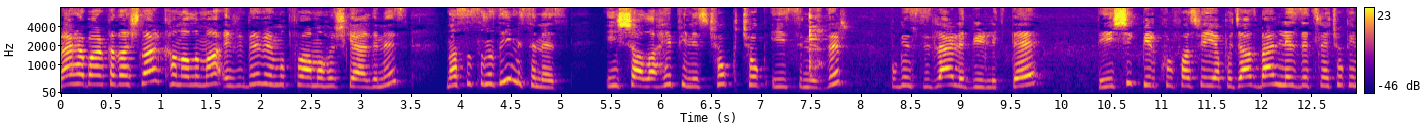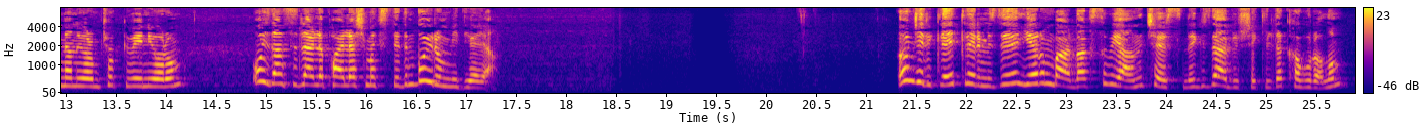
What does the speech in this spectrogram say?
Merhaba arkadaşlar kanalıma, evime ve mutfağıma hoş geldiniz. Nasılsınız, iyi misiniz? İnşallah hepiniz çok çok iyisinizdir. Bugün sizlerle birlikte değişik bir kuru fasulye yapacağız. Ben lezzetine çok inanıyorum, çok güveniyorum. O yüzden sizlerle paylaşmak istedim. Buyurun videoya. Öncelikle etlerimizi yarım bardak sıvı yağın içerisinde güzel bir şekilde kavuralım.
